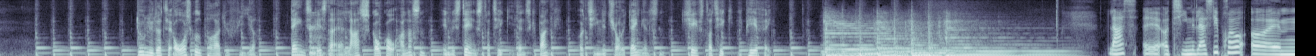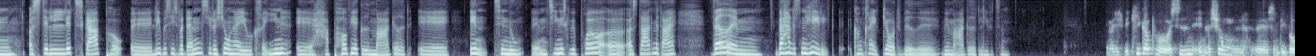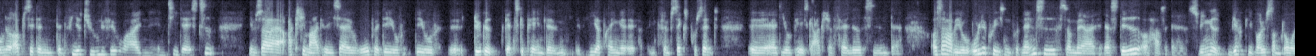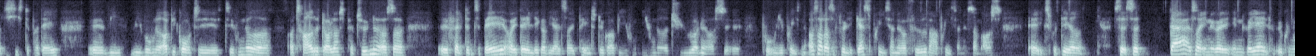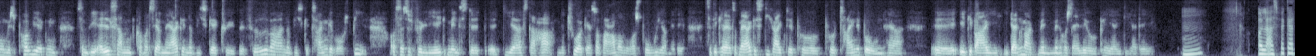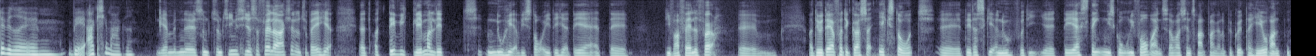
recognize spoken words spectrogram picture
Du lytter til Overskud på Radio 4. Dagens gæster er Lars Skovgaard Andersen, investeringsstrateg i Danske Bank, og Tine Choi Danielsen, chefstrateg i PFA. Lars øh, og Tine, lad os lige prøve at, øh, at stille lidt skarp på øh, lige præcis, hvordan situationen her i Ukraine øh, har påvirket markedet øh, ind til nu. Øh, Tine, skal vi prøve at, at starte med dig. Hvad, øh, hvad har det sådan helt konkret gjort ved, øh, ved markedet lige for tiden? Jamen, hvis vi kigger på siden invasionen, øh, som vi vågnede op til den, den 24. februar, en, en 10 dages tid, jamen så er aktiemarkedet, især i Europa, det er jo, det er jo øh, dykket ganske pænt, øh, lige omkring øh, 5-6 procent øh, af de europæiske aktier faldet siden da. Og så har vi jo olieprisen på den anden side, som er, er steget og har er svinget virkelig voldsomt over de sidste par dage. Øh, vi, vi vågnede op i går til, til 130 dollars per tynde, og så øh, faldt den tilbage, og i dag ligger vi altså et pænt stykke op i, i 120'erne også øh, på olieprisen. Og så er der selvfølgelig gaspriserne og fødevarepriserne, som også er eksploderet. Så, så der er altså en, en real økonomisk påvirkning, som vi alle sammen kommer til at mærke, når vi skal købe fødevarer, når vi skal tanke vores bil, og så selvfølgelig ikke mindst øh, de af os, der har naturgas og varmer vores boliger med det. Så det kan altså mærkes direkte på, på tegnebogen her, øh, ikke bare i, i Danmark, men, men hos alle europæere i de her dage. Mm. Og Lars, hvad gør det ved, øh, ved aktiemarkedet? Jamen, øh, som, som Tine siger, så falder aktierne tilbage her. Og det vi glemmer lidt nu her, vi står i det her, det er, at øh, de var faldet før. Øh, og det er jo derfor, det gør så ekstra ondt, øh, det der sker nu, fordi øh, det er stenen i skoen i forvejen. Så var centralbankerne begyndt at hæve renten,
